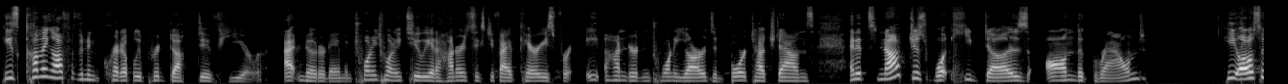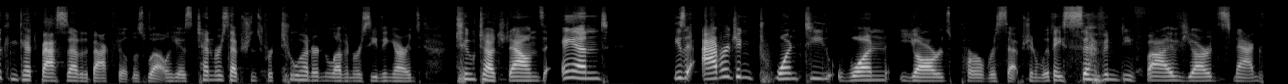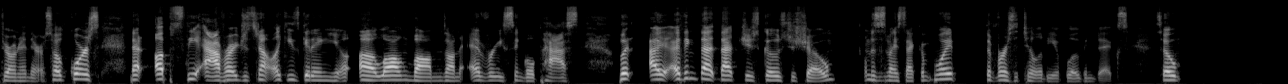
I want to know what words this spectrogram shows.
he's coming off of an incredibly productive year at Notre Dame. In 2022, he had 165 carries for 820 yards and four touchdowns. And it's not just what he does on the ground. He also can catch passes out of the backfield as well. He has 10 receptions for 211 receiving yards, two touchdowns, and – He's averaging 21 yards per reception with a 75 yard snag thrown in there. So, of course, that ups the average. It's not like he's getting uh, long bombs on every single pass. But I, I think that that just goes to show, and this is my second point, the versatility of Logan Diggs. So,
